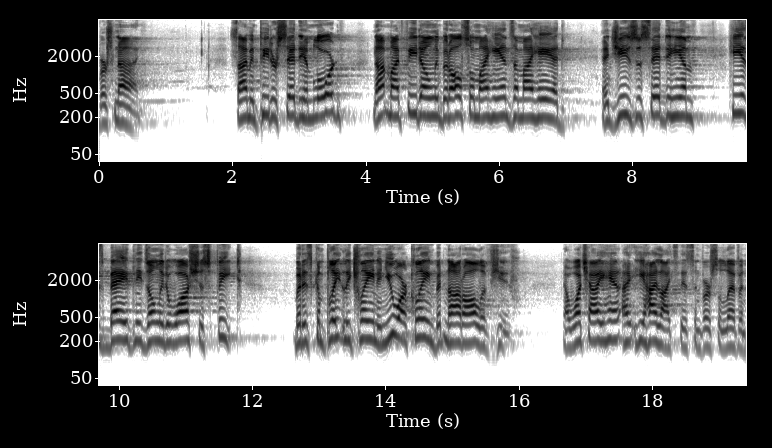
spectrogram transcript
Verse 9 Simon Peter said to him, Lord, not my feet only, but also my hands and my head. And Jesus said to him, He is bathed, needs only to wash his feet, but is completely clean. And you are clean, but not all of you. Now, watch how he, he highlights this in verse 11.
